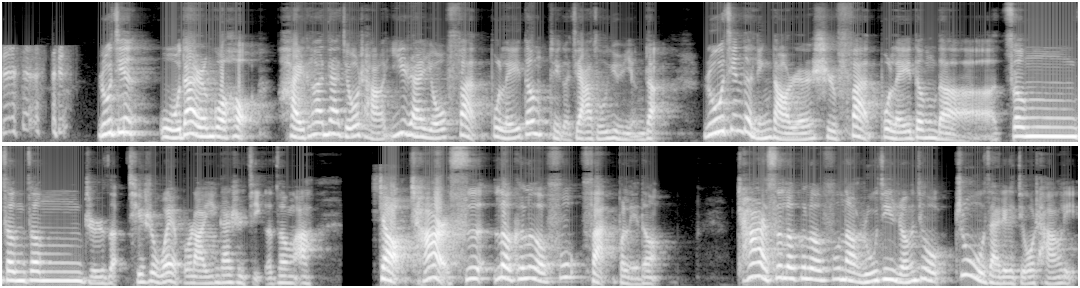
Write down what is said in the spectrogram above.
如今五代人过后，海特安家酒厂依然由范布雷登这个家族运营着。如今的领导人是范布雷登的曾曾曾侄子，其实我也不知道应该是几个曾啊，叫查尔斯·勒克勒夫·范布雷登。查尔斯·勒克勒夫呢，如今仍旧住在这个酒厂里。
